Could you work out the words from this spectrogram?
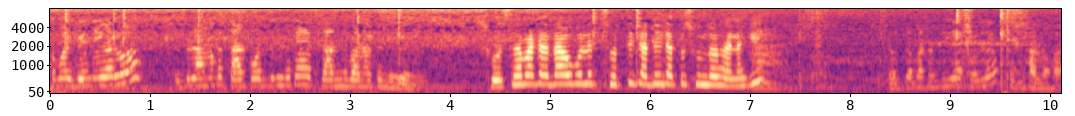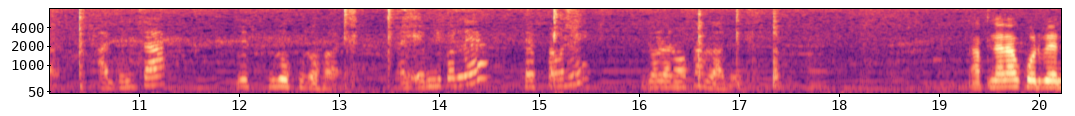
সবাই জেনে গেল এবারে আমাকে তারপর দিন থেকে চাটনি বানাতে সরষা বাটা দাও বলে সত্যি চাটনিটা এত সুন্দর হয় নাকি? হ্যাঁ সরষে বাটা দিয়ে করলে খুব ভালো হয়। আর জিনিসটা বেশ পুরো পুরো হয়। আর এমনি করলে শেষ সামনে জলের মতন লাগে। আপনারাও করবেন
